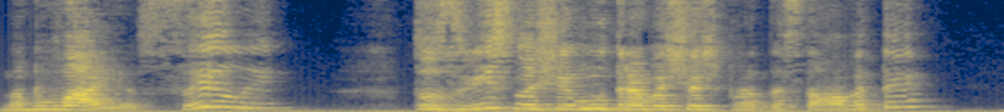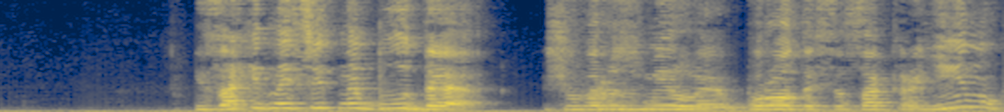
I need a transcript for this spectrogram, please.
набуває сили, то звісно, що йому треба щось протиставити. І Західний світ не буде, щоб ви розуміли, боротися за країну,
